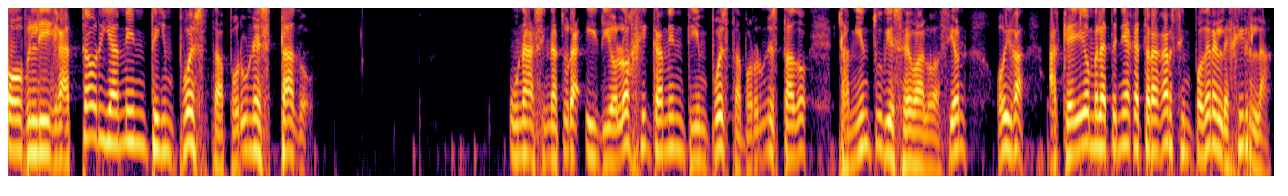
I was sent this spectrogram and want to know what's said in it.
obligatoriamente impuesta por un Estado, una asignatura ideológicamente impuesta por un Estado, también tuviese evaluación. Oiga, aquello me la tenía que tragar sin poder elegirla.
